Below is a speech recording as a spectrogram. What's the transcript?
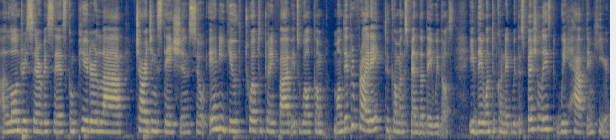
uh, laundry services, computer lab, charging stations. So any youth 12 to 25 is welcome Monday through Friday to come and spend the day with us. If they want to connect with a specialist, we have them here.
